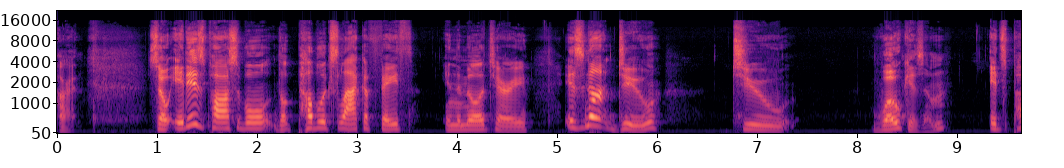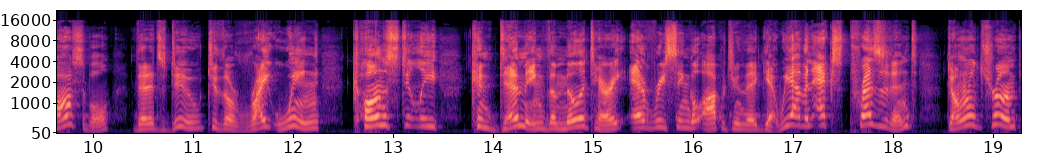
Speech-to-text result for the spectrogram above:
All right. So it is possible the public's lack of faith in the military is not due to wokeism. It's possible that it's due to the right wing constantly condemning the military every single opportunity they get. We have an ex president, Donald Trump,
